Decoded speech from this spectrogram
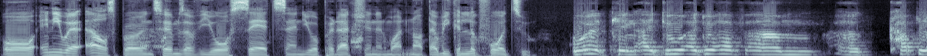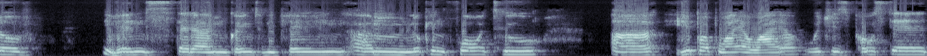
or anywhere else, bro, in terms of your sets and your production and whatnot that we can look forward to? Word King, I do, I do have um, a couple of events that I'm going to be playing. I'm looking forward to uh, Hip Hop Wire Wire, which is posted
